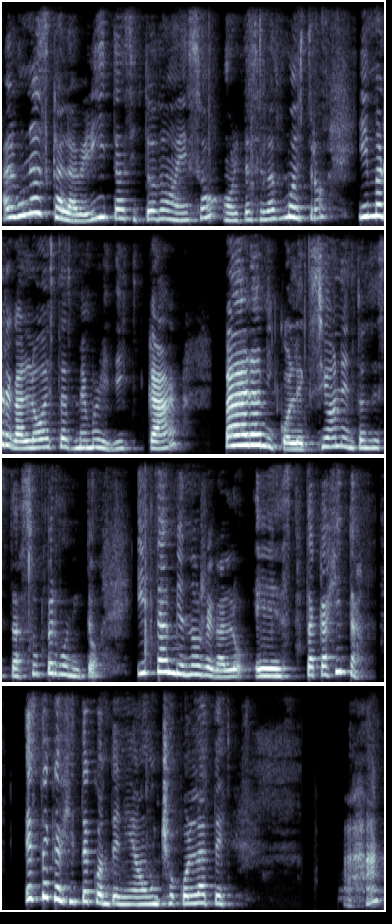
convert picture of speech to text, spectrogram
algunas calaveritas y todo eso. Ahorita se las muestro. Y me regaló estas Memory Dick Card para mi colección, entonces está súper bonito. Y también nos regaló esta cajita. Esta cajita contenía un chocolate. Ajá.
